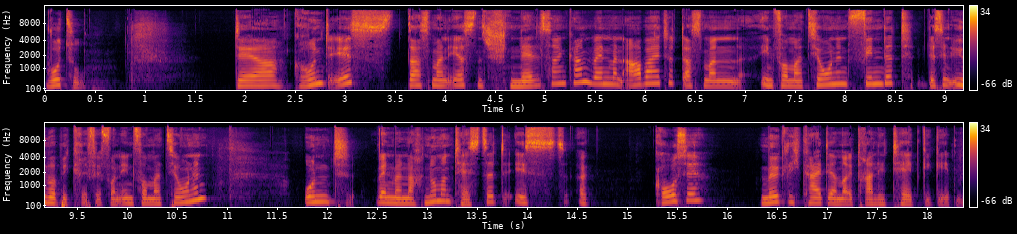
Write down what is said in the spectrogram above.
Wozu? Der Grund ist, dass man erstens schnell sein kann, wenn man arbeitet, dass man Informationen findet. Das sind Überbegriffe von Informationen. Und wenn man nach Nummern testet, ist eine große Möglichkeit der Neutralität gegeben.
